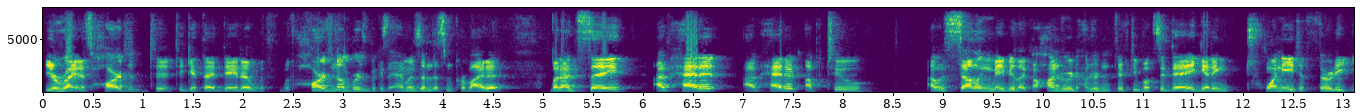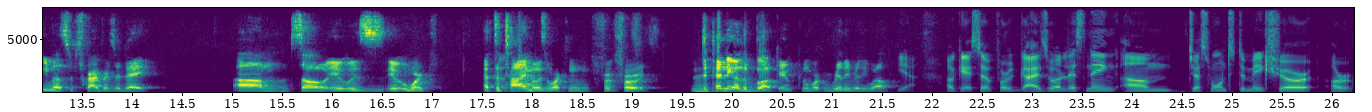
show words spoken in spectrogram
you're right. It's hard to, to, to get that data with, with hard numbers because Amazon doesn't provide it. But I'd say I've had it I've had it up to I was selling maybe like 100, 150 books a day, getting 20 to 30 email subscribers a day. Um, so it was it worked at the time. It was working for, for depending on the book, it can work really really well. Yeah. Okay. So for guys who are listening, um, just wanted to make sure or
